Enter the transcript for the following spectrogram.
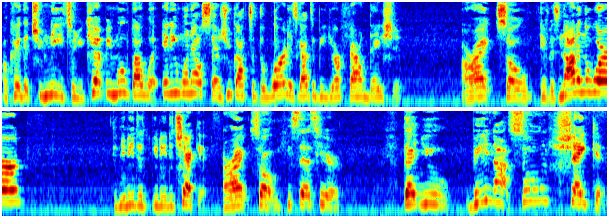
okay that you need. So you can't be moved by what anyone else says. You got to the word has got to be your foundation all right? So if it's not in the word then you need to you need to check it all right? So he says here that you be not soon shaken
